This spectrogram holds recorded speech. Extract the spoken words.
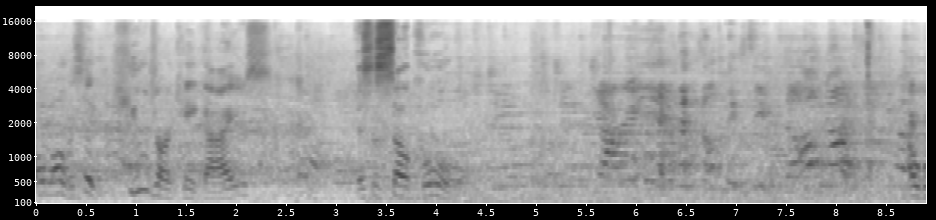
Oh, wow, this is a huge arcade, guys. This is so cool. Oh,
